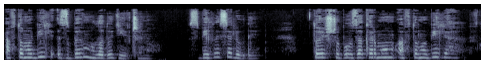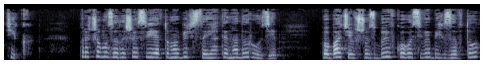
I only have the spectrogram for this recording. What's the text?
Автомобіль збив молоду дівчину. Збіглися люди. Той, що був за кермом автомобіля, втік. Причому залишив свій автомобіль стояти на дорозі. Побачив, що збив когось вибіг з авто,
